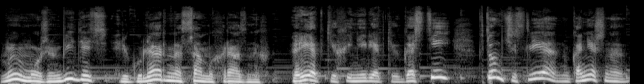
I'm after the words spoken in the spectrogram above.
мы можем видеть регулярно самых разных редких и нередких гостей, в том числе, ну, конечно,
